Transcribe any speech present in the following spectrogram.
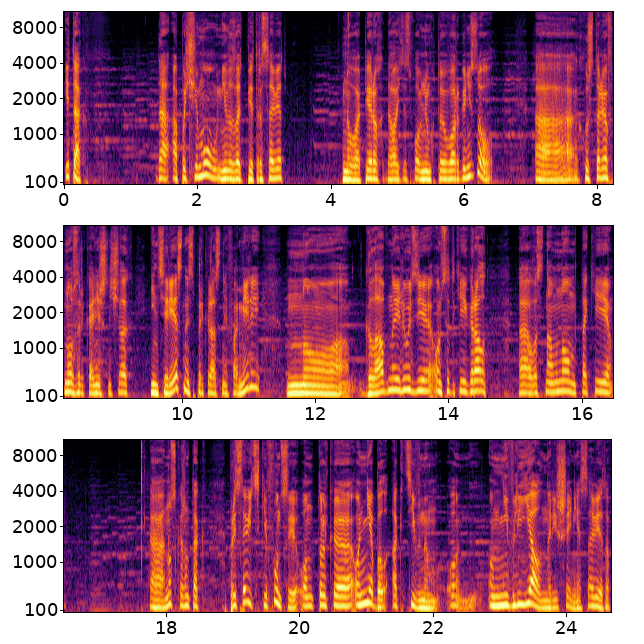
Итак, да, а почему не назвать Петросовет? Ну, во-первых, давайте вспомним, кто его организовал. А, Хусталев Нозрь, конечно, человек интересный, с прекрасной фамилией, но главные люди, он все-таки играл а, в основном такие, ну, скажем так, представительские функции. Он только, он не был активным, он, он не влиял на решение советов.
